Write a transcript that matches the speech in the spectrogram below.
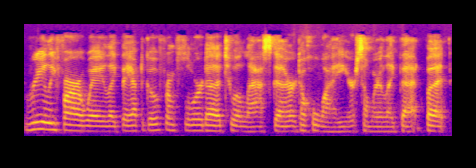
really far away, like they have to go from Florida to Alaska or to Hawaii or somewhere like that. But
